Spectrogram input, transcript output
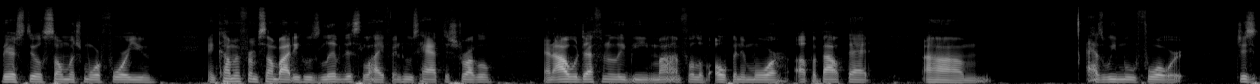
There's still so much more for you and coming from somebody who's lived this life and who's had to struggle and i will definitely be mindful of opening more up about that um, as we move forward. Just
